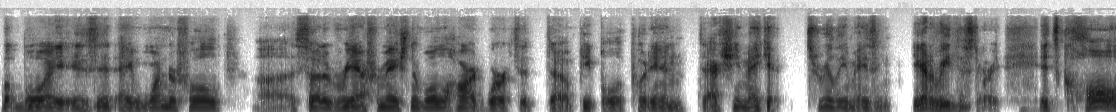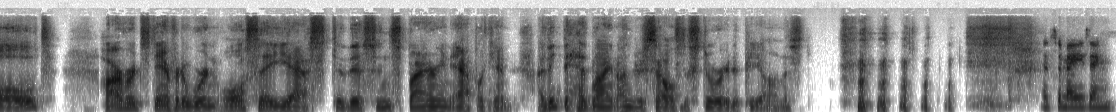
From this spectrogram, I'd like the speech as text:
But boy, is it a wonderful uh, sort of reaffirmation of all the hard work that uh, people have put in to actually make it. It's really amazing. You got to read the story. It's called Harvard, Stanford, and Wharton all say yes to this inspiring applicant. I think the headline undersells the story, to be honest. it's amazing.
